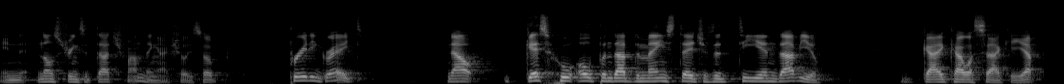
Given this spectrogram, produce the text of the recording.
in no strings attached funding actually. So pretty great. Now, guess who opened up the main stage of the TNW? Guy Kawasaki. Yep.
